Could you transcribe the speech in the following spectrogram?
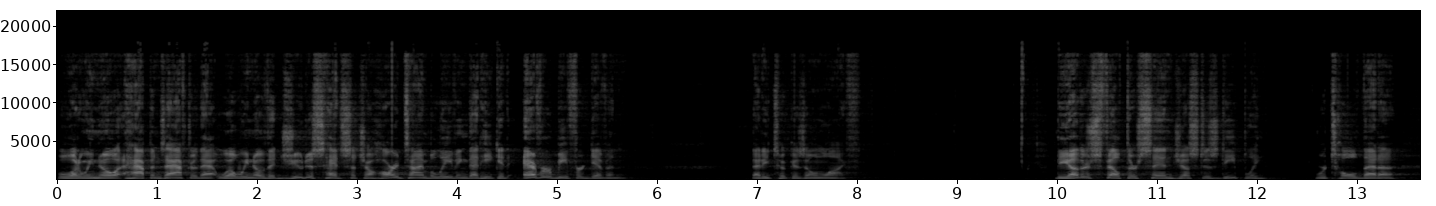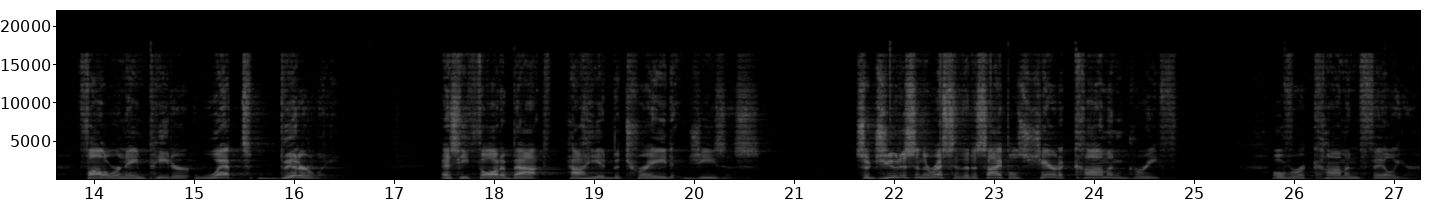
Well, what do we know what happens after that? Well, we know that Judas had such a hard time believing that he could ever be forgiven that he took his own life. The others felt their sin just as deeply. We're told that a follower named Peter wept bitterly as he thought about how he had betrayed Jesus. So Judas and the rest of the disciples shared a common grief over a common failure,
